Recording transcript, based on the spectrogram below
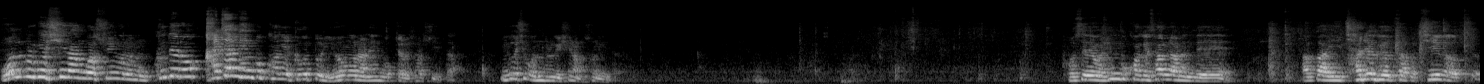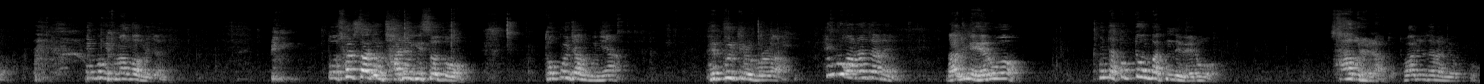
원불교 신앙과 수행을 하면 그대로 가장 행복하게 그것도 영원한 행복자로 살 수 있다. 이것이 원불교 신앙 수행이다. 보세요. 행복하게 살라는데 아까 이 자력이 없다고 지혜가 없어요. 행복이 도망가 버리잖아요. 또 설사 좀 자력이 있어도 독불장군이야. 베풀 줄을 몰라. 행복 안 하잖아요. 나중에 외로워. 혼자 똑똑한 것 같은데 외로워. 사업을 해라도 도와준 사람이 없고.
